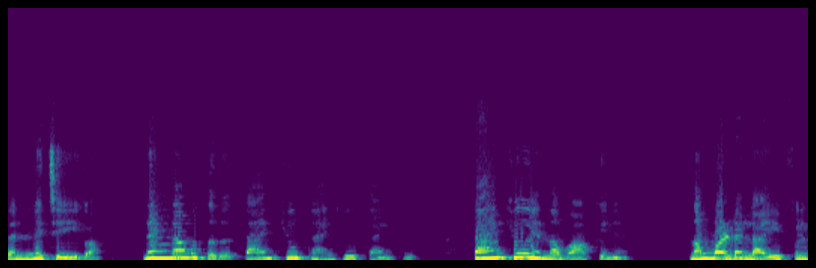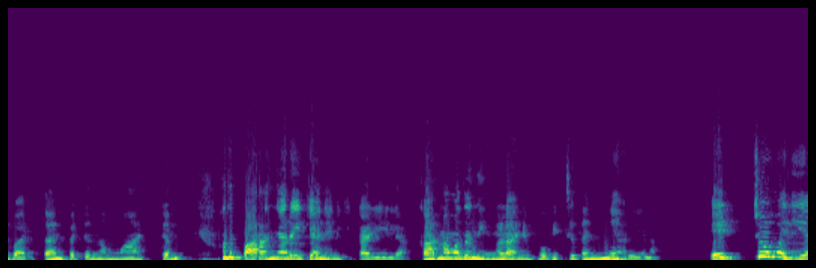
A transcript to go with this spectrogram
തന്നെ ചെയ്യുക. രണ്ടാമത്തത് thank you thank you thank you thank you എന്ന വാക്കിന് നമ്മളുടെ ലൈഫിൽ വരുത്താൻ പറ്റുന്ന മാറ്റം അത് പറഞ്ഞറിയിക്കാൻ എനിക്ക് കഴിയില്ല. കാരണം അത് നിങ്ങൾ അനുഭവിച്ച് തന്നെ അറിയണം. ഏറ്റവും വലിയ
